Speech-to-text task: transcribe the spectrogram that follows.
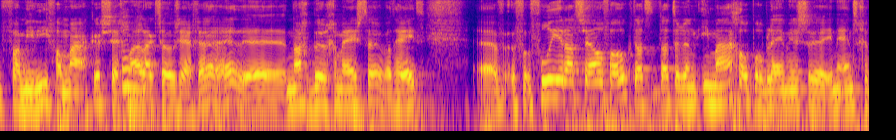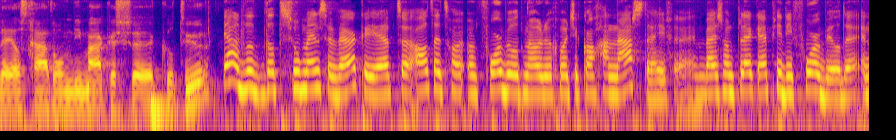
familie van makers, zeg maar, laat ik zo zeggen. Hè? nachtburgemeester, wat heet. Uh, voel je dat zelf ook? Dat, dat er een imagoprobleem is uh, in Enschede als het gaat om die makerscultuur? Uh, ja, dat, dat is hoe mensen werken. Je hebt altijd een voorbeeld nodig wat je kan gaan nastreven. En bij zo'n plek heb je die voorbeelden. En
